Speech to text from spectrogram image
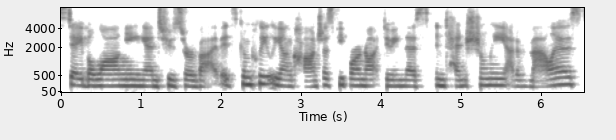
stay belonging and to survive. It's completely unconscious. People are not doing this intentionally out of malice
